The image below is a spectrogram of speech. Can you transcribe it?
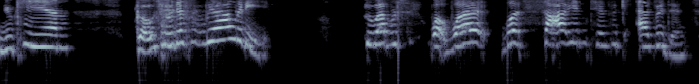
you can go to a different reality whoever's what what what scientific evidence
